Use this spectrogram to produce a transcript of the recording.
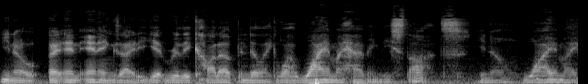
you know, and, and anxiety get really caught up into like, well, why am I having these thoughts? You know, why am I,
